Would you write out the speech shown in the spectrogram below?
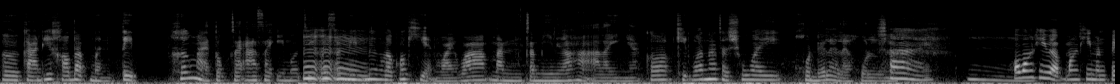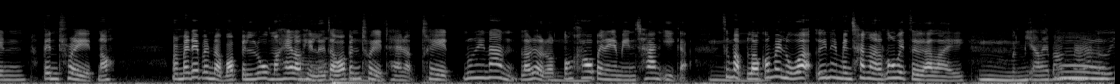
เออการที่เขาแบบเหมือนติดเครื่องหมายตกใจอาใส่อีโมจิไว้สักนิดนึง แล้วก็เขียนไว้ว่ามันจะมีเนื้อหาอะไรอย่างเงี้ยก็คิดว่าน่าจะช่วยคนได้หลาย ๆ คนเลยนะใช่อืมเพราะบางทีแบบบางทีมันเป็นเป็นเทรดเนาะ มันไม่ได้เป็นแบบว่าเป็นรูปมาให้เราเห็นเลอ๋ยอแต่ว่าเป็นเทรดแทนแบบเทรดนู่นนี่นั่น แล้วเดี๋ยวเราอืมต้องเข้าไปในเมนชั่นอีกอะอืมซึ่งแบบเราก็ไม่รู้ว่าเอ้ยในเมนชั่นนั้นเราต้องไปเจออะไรอืมมันมีอะไรบ้างนะอืมเอ้ย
